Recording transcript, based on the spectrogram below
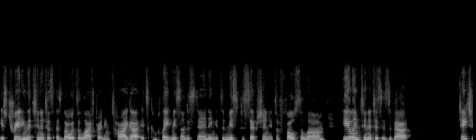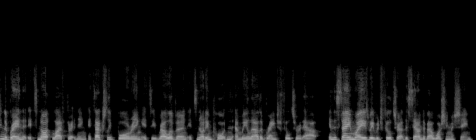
is treating the tinnitus as though it's a life threatening tiger. It's complete misunderstanding, it's a misperception, it's a false alarm. Healing tinnitus is about teaching the brain that it's not life threatening, it's actually boring, it's irrelevant, it's not important, and we allow the brain to filter it out in the same way as we would filter out the sound of our washing machine.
